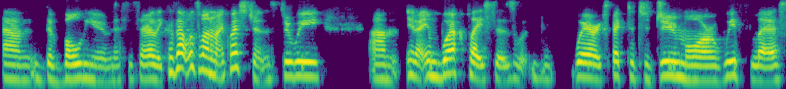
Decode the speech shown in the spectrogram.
um, the volume necessarily, because that was one of my questions. Do we, um, you know, in workplaces, we're expected to do more with less.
